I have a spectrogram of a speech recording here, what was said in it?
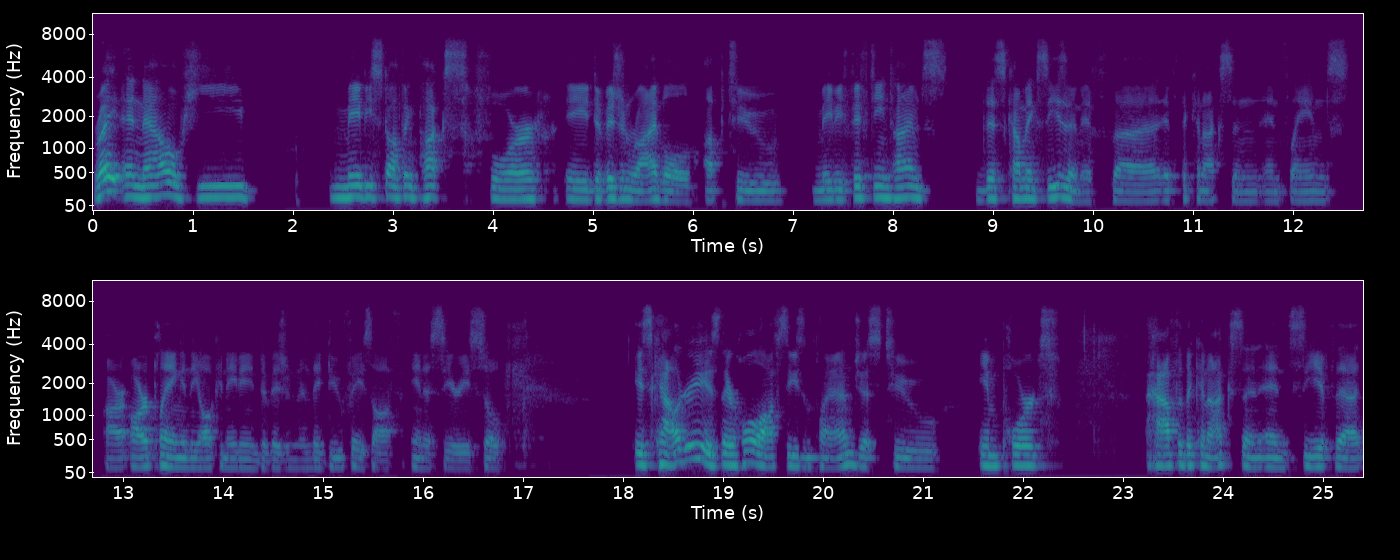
Right, and now he may be stopping pucks for a division rival up to maybe 15 times this coming season if uh, if the Canucks and, and Flames are are playing in the All Canadian division and they do face off in a series. So is Calgary is their whole off-season plan just to import half of the Canucks and, and see if that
